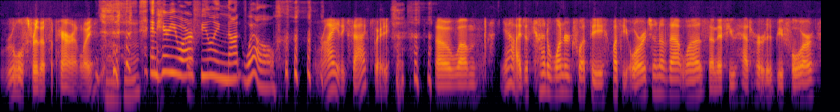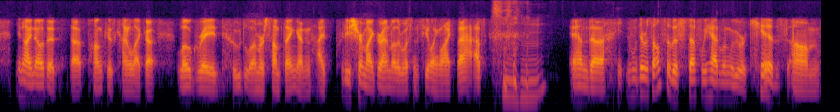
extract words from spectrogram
rules for this apparently." And here you are feeling not well. right, exactly. so, um, yeah, I just kind of wondered what the what the origin of that was, and if you had heard it before. You know, I know that uh, punk is kind of like a low grade hoodlum or something, and I'm pretty sure my grandmother wasn't feeling like that. And uh, there was also this stuff we had when we were kids um,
